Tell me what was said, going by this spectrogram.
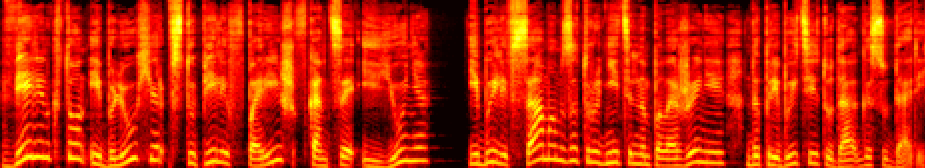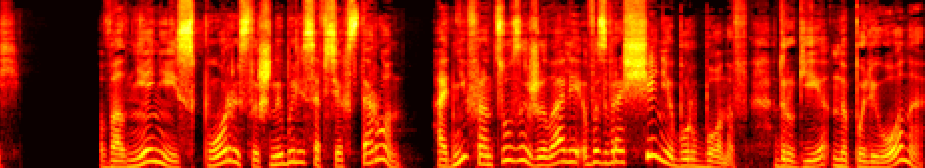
Веллингтон и Блюхер вступили в Париж в конце июня и были в самом затруднительном положении до прибытия туда государей. Волнения и споры слышны были со всех сторон – Одни французы желали возвращения бурбонов, другие – Наполеона,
